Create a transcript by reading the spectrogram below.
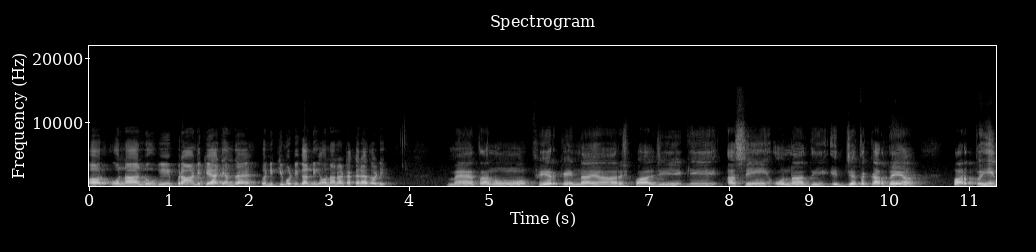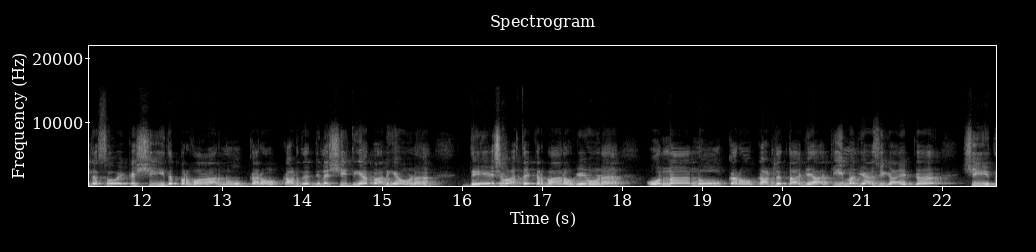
ਔਰ ਉਹਨਾਂ ਨੂੰ ਵੀ ਬ੍ਰਾਂਡ ਕਿਹਾ ਜਾਂਦਾ ਹੈ। ਕੋਈ ਨਿੱਕੀ ਮੋਟੀ ਗੱਲ ਨਹੀਂ ਉਹਨਾਂ ਨਾਲ ਟੱਕਰ ਹੈ ਤੁਹਾਡੀ? ਮੈਂ ਤੁਹਾਨੂੰ ਫੇਰ ਕਹਿਣਾ ਆ ਰਿਸ਼ਪਾਲ ਜੀ ਕਿ ਅਸੀਂ ਉਹਨਾਂ ਦੀ ਇੱਜ਼ਤ ਕਰਦੇ ਆ ਪਰ ਤੁਸੀਂ ਦੱਸੋ ਇੱਕ ਸ਼ਹੀਦ ਪਰਿਵਾਰ ਨੂੰ ਘਰੋਂ ਕੱਢਦੇ ਜਿਹਨੇ ਸ਼ਹੀਦੀਆਂ ਪਾਲੀਆਂ ਹੋਣ ਦੇਸ਼ ਵਾਸਤੇ ਕੁਰਬਾਨ ਹੋ ਗਏ ਹੋਣ। ਉਹਨਾਂ ਨੂੰ ਘਰੋਂ ਕੱਢ ਦਿੱਤਾ ਗਿਆ। ਕੀ ਮੰਗਿਆ ਸੀਗਾ? ਇੱਕ ਸ਼ਹੀਦ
